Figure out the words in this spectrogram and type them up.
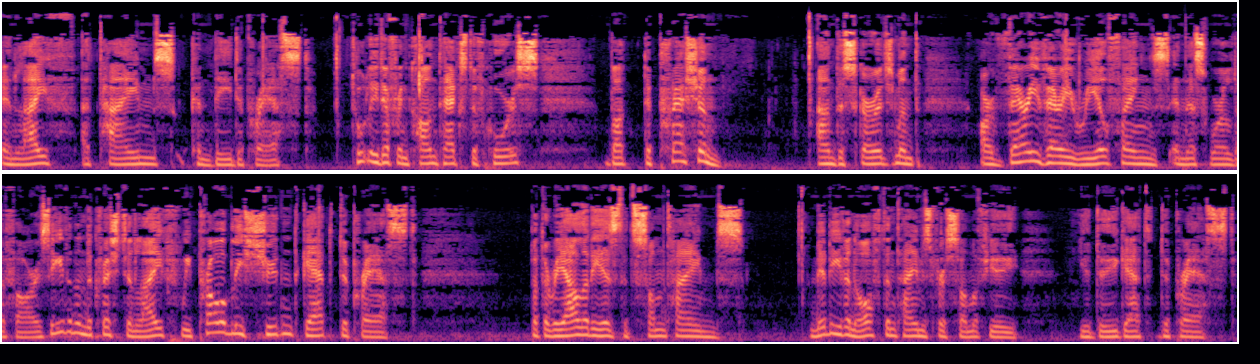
in life at times can be depressed. Totally different context, of course, but depression and discouragement are very, very real things in this world of ours. Even in the Christian life, we probably shouldn't get depressed. But the reality is that sometimes, maybe even oftentimes for some of you, you do get depressed.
